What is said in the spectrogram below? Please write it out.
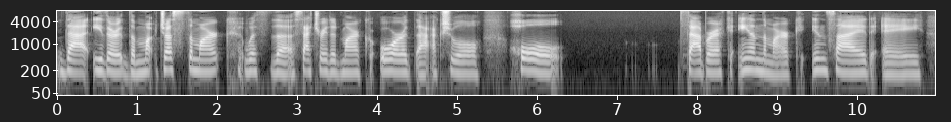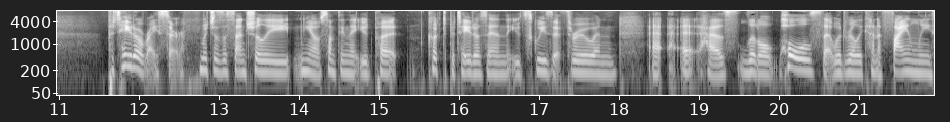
that either the just the marc with the saturated marc or the actual whole fabric and the marc inside a potato ricer, which is essentially, you know, something that you'd put cooked potatoes in that you'd squeeze it through and it has little holes that would really kind of finely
